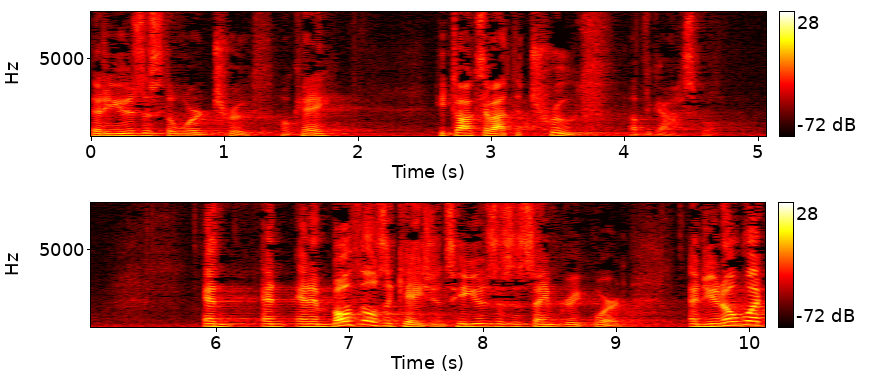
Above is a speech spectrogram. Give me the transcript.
that he uses the word truth, okay? He talks about the truth of the gospel. And, and, and in both those occasions, he uses the same Greek word. And you know what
